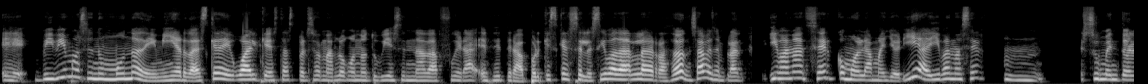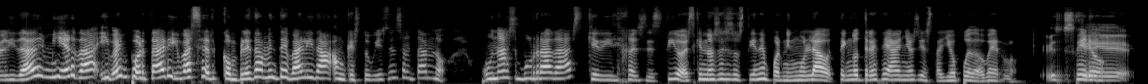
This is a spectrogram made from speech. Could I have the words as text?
eh, vivimos en un mundo de mierda. Es que da igual que estas personas luego no tuviesen nada fuera, etcétera, porque es que se les iba a dar la razón, ¿sabes? En plan, iban a ser como la mayoría, iban a ser... Mm, su mentalidad de mierda iba a importar, iba a ser completamente válida, aunque estuviesen saltando unas burradas que dijeses, tío, es que no se sostiene por ningún lado. Tengo 13 años y hasta yo puedo verlo. Es Pero que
